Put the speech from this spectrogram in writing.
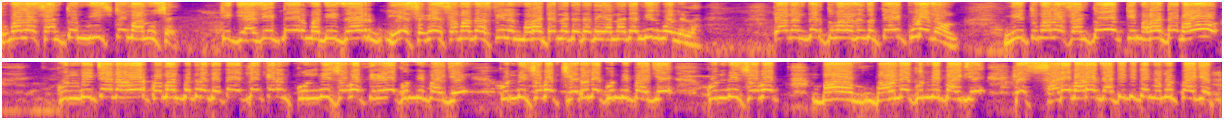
तुम्हाला सांगतो मीच तो माणूस आहे. की गॅझेटरमध्ये जर हे सगळे समाज असतील आणि मराठ्यांना देतात यांना द्या मीच बोललेला. त्यानंतर तुम्हाला सांगतो त्याही पुढे जाऊन मी तुम्हाला सांगतो की मराठा भाऊ कुणबीच्या नावावर प्रमाणपत्र देता येत नाही कारण कुणबी सोबत तिरळे कुणबी पाहिजे कुणबी सोबत खेडुले कुणबी पाहिजे कुणबी सोबत भावने कुणबी पाहिजे हे साडेबारा जाती तिथे नमूद पाहिजेत.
